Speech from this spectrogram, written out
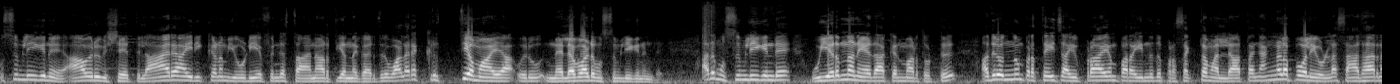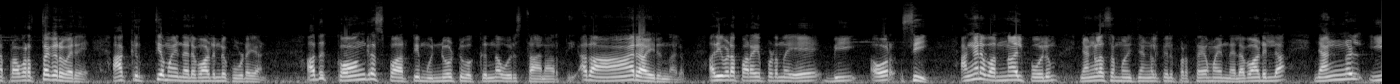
മുസ്ലിം ലീഗിന് ആ ഒരു വിഷയത്തിൽ ആരായിരിക്കണം യു ഡി എഫിന്റെ സ്ഥാനാർത്ഥി എന്ന കാര്യത്തിൽ വളരെ കൃത്യമായ ഒരു നിലപാട് മുസ്ലിം ലീഗിനുണ്ട്. അത് മുസ്ലിം ലീഗിന്റെ ഉയർന്ന നേതാക്കന്മാർ തൊട്ട് അതിലൊന്നും പ്രത്യേകിച്ച് അഭിപ്രായം പറയുന്നത് പ്രസക്തമല്ലാത്ത ഞങ്ങളെപ്പോലെയുള്ള സാധാരണ പ്രവർത്തകർ വരെ ആ കൃത്യമായ നിലപാടിന്റെ കൂടെയാണ്. അത് കോൺഗ്രസ് പാർട്ടി മുന്നോട്ട് വെക്കുന്ന ഒരു സ്ഥാനാർത്ഥി. അത് ആരായിരുന്നാലും. അതിവിടെ പറയപ്പെടുന്ന എ ബി ഓർ സി. അങ്ങനെ വന്നാൽ പോലും ഞങ്ങളെ സംബന്ധിച്ച് ഞങ്ങൾക്ക് പ്രത്യേകമായ നിലപാടില്ല. ഞങ്ങൾ ഈ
